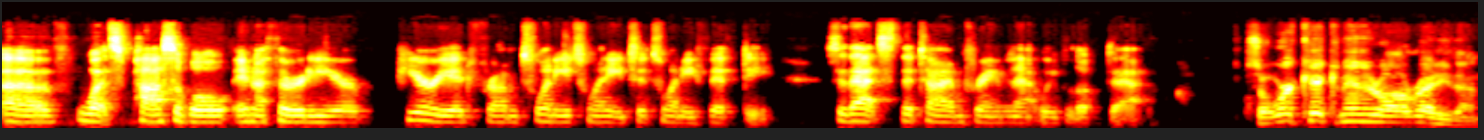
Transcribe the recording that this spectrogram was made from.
of what's possible in a 30-year period from 2020 to 2050. So that's the time frame that we've looked at. So we're kicking in it already then.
